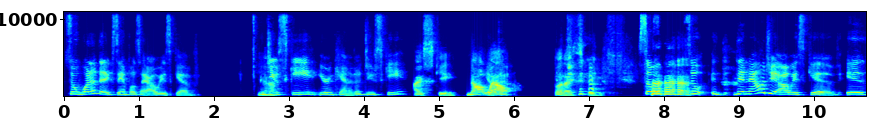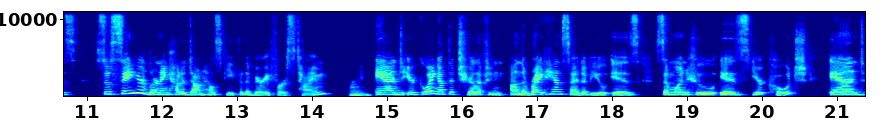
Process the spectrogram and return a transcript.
So, one of the examples I always give yeah. do you ski? You're in Canada. Do you ski? I ski. Not well, but I ski. so, so the analogy I always give is so, say you're learning how to downhill ski for the very first time. Mm. And you're going up the chairlift, and on the right hand side of you is someone who is your coach and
